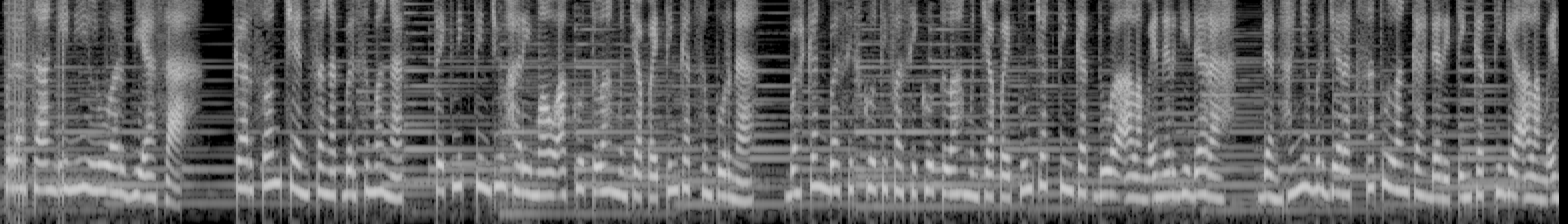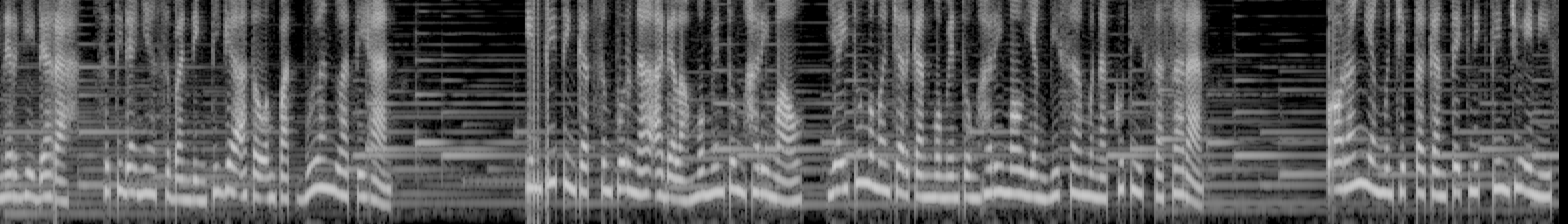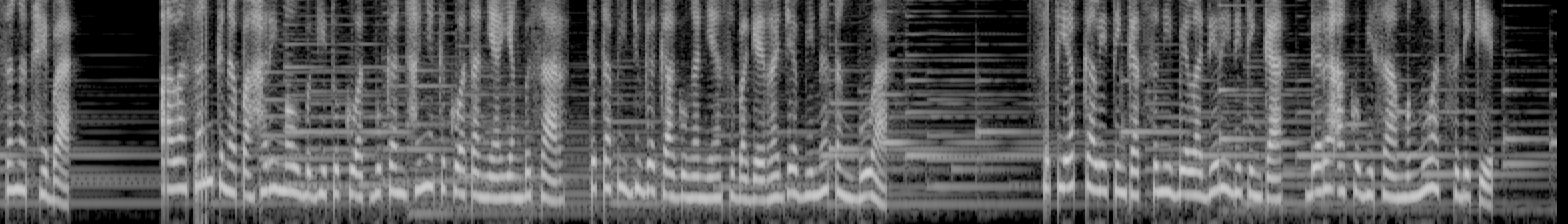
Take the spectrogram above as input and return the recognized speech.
Perasaan ini luar biasa. Carson Chen sangat bersemangat, teknik tinju harimau aku telah mencapai tingkat sempurna, bahkan basis kultivasiku telah mencapai puncak tingkat dua alam energi darah, dan hanya berjarak satu langkah dari tingkat tiga alam energi darah, setidaknya sebanding tiga atau empat bulan latihan. Inti tingkat sempurna adalah momentum harimau, yaitu memancarkan momentum harimau yang bisa menakuti sasaran. Orang yang menciptakan teknik tinju ini sangat hebat. Alasan kenapa harimau begitu kuat bukan hanya kekuatannya yang besar, tetapi juga keagungannya sebagai raja binatang buas. Setiap kali tingkat seni bela diri ditingkat, darah aku bisa menguat sedikit.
